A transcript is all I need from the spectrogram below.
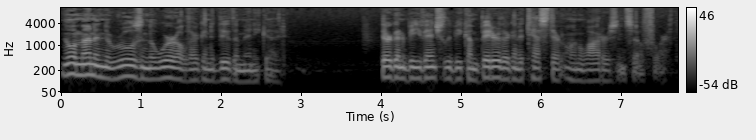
no amount in the rules in the world are going to do them any good. They're going to be eventually become bitter. They're going to test their own waters and so forth.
